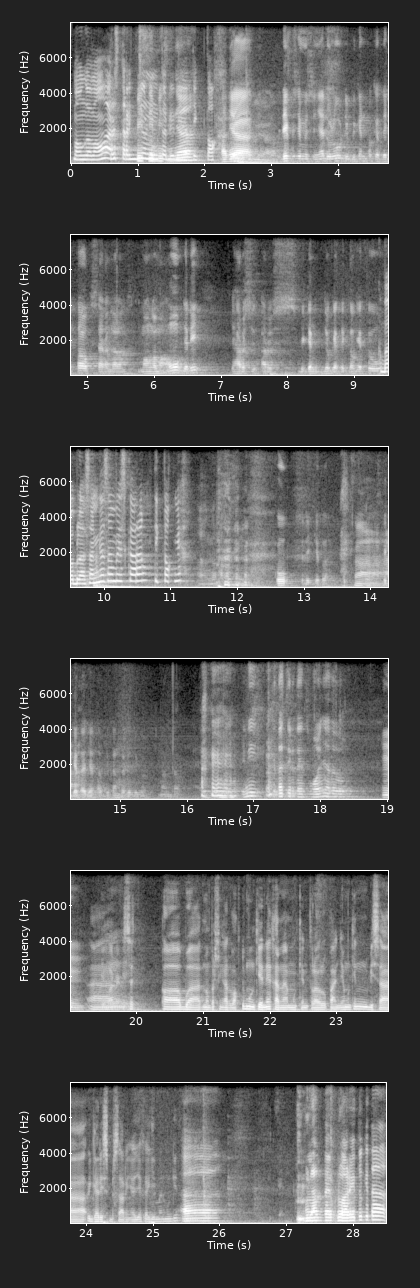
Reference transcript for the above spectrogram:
Mau nggak mau harus terjun ke dunia TikTok. ya Iya. jadi visi misinya dulu dibikin pakai TikTok secara nggak langsung mau nggak mau jadi ya harus harus bikin joget TikTok itu Kebablasan nggak sampai sekarang TikToknya? Ah, ku sedikit lah Ah. sedikit aja tapi kan tadi juga mantap Itu, ini kita ceritain semuanya tuh. hmm, Eh, gimana nih se- kalau buat mempersingkat waktu mungkin ya karena mungkin terlalu panjang mungkin bisa garis besarnya aja kayak gimana mungkin? Eh, bulan Februari itu kita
